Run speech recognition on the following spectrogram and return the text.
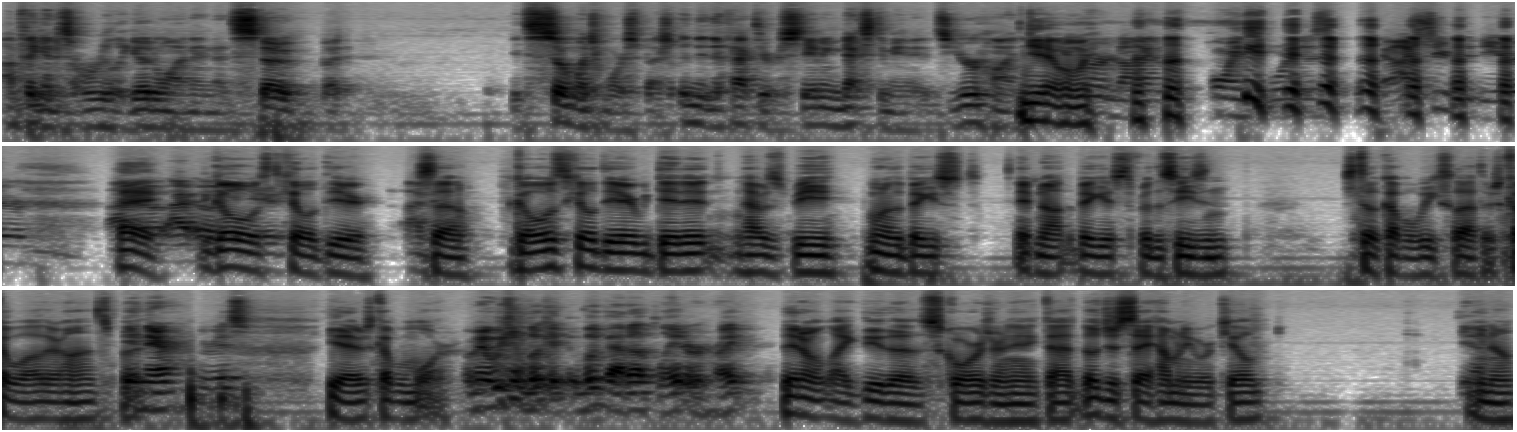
I'm thinking it's a really good one, and it's stoked, but. It's so much more special, and the fact that you're standing next to me, and it's your hunt. Yeah, you we- earned nine points for this, and I shoot the deer. Hey, owe- I owe the you, goal was dude. to kill a deer. I know. So goal was to kill a deer. We did it. It happens to be one of the biggest, if not the biggest, for the season. Still a couple weeks left. There's a couple other hunts, but in there. There is. yeah, there's a couple more. I mean, we can look at look that up later, right? They don't like do the scores or anything like that. They'll just say how many were killed. Yeah. You know,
